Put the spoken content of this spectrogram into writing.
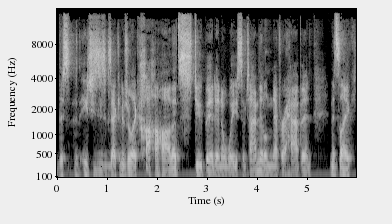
this HTC's executives were like, ha ha ha, that's stupid and a waste of time. That'll never happen. And it's like,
